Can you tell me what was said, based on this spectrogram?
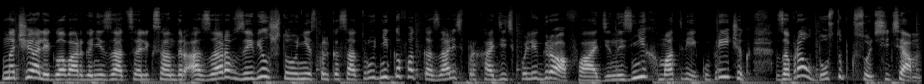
В начале глава организации Александр Азаров заявил, что несколько сотрудников отказались проходить полиграф, а один из них, Матвей Купричик, забрал доступ к соцсетям.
